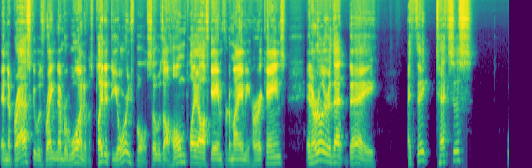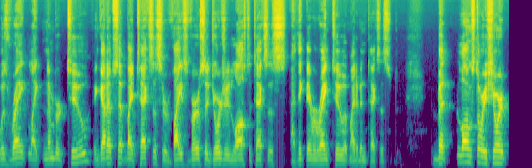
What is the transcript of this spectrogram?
and Nebraska was ranked number one. It was played at the Orange Bowl. So it was a home playoff game for the Miami Hurricanes. And earlier that day, I think Texas was ranked like number two and got upset by Texas or vice versa. Georgia lost to Texas. I think they were ranked two. It might have been Texas. But long story short,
